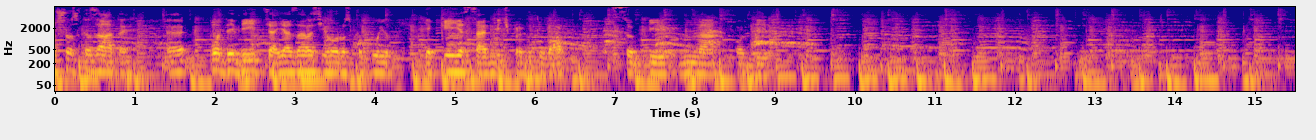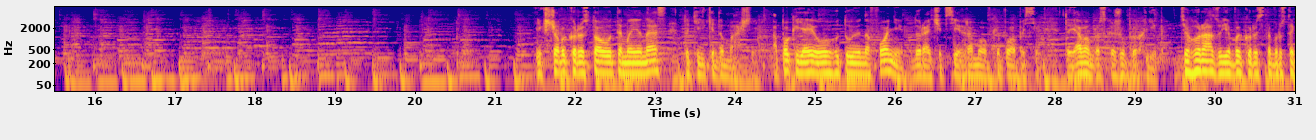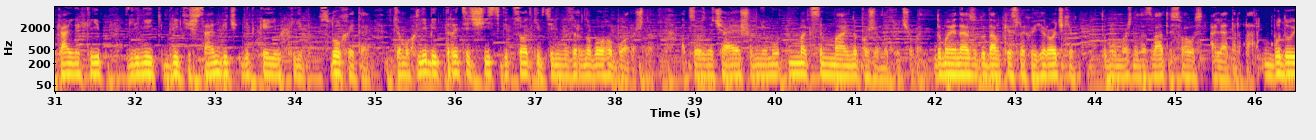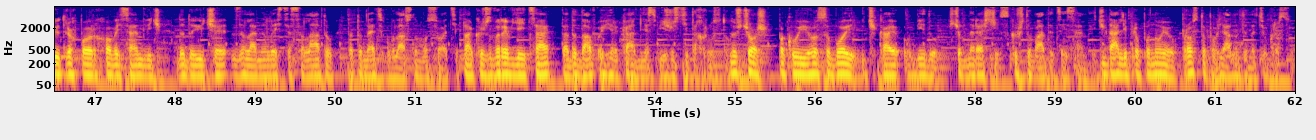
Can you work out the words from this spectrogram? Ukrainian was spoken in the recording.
Ну що сказати? Е, подивіться, я зараз його розпакую, який я сендвіч приготував собі на обід. Якщо використовувати майонез, то тільки домашній. А поки я його готую на фоні, до речі, всі грамовки в описі, то я вам розкажу про хліб. Цього разу я використав рустикальний хліб з лінійки British Sandwich від Київ хліб. Слухайте, в цьому хлібі 36% цільнозернового борошна, а це означає, що в ньому максимально поживних речовин. До майонезу додав кислих огірочків, тому можна назвати соус а-ля тартар. Будую трьохповерховий сендвіч, додаючи зелене листя салату та тунець у власному соці. Також зварив яйце та додав огірка для свіжості та хрусту. Ну що ж, пакую його собою і чекаю обіду, щоб нарешті скуштувати цей сендвіч. Далі пропоную просто поглянути на цю красу.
